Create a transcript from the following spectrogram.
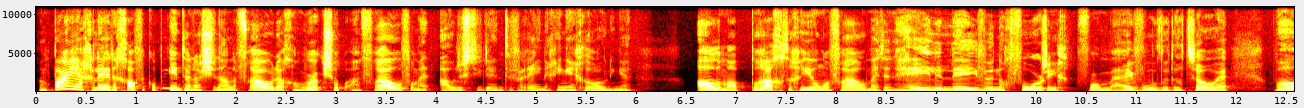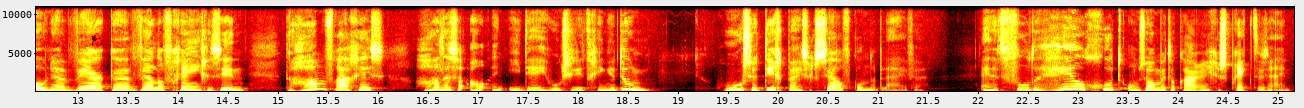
Een paar jaar geleden gaf ik op Internationale Vrouwendag een workshop aan vrouwen van mijn oude studentenvereniging in Groningen. Allemaal prachtige jonge vrouwen met een hele leven nog voor zich. Voor mij voelde dat zo, hè. Wonen, werken, wel of geen gezin. De hamvraag is, hadden ze al een idee hoe ze dit gingen doen? Hoe ze dicht bij zichzelf konden blijven? En het voelde heel goed om zo met elkaar in gesprek te zijn.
